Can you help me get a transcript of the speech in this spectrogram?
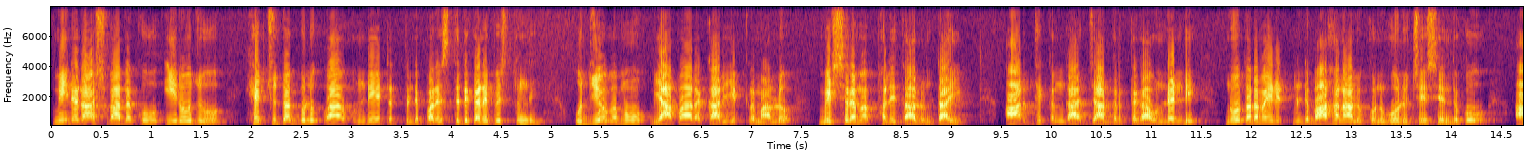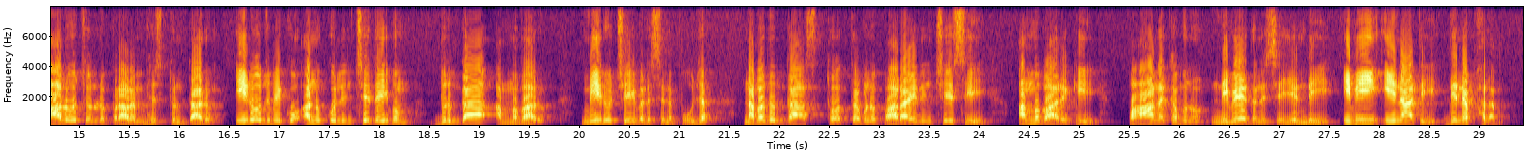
మీనరాశి వాళ్ళకు ఈరోజు హెచ్చుతగ్గులుగా ఉండేటటువంటి పరిస్థితి కనిపిస్తుంది. ఉద్యోగము వ్యాపార కార్యక్రమాల్లో మిశ్రమ ఫలితాలుంటాయి. ఆర్థికంగా జాగ్రత్తగా ఉండండి. నూతనమైనటువంటి వాహనాలు కొనుగోలు చేసేందుకు ఆలోచనలు ప్రారంభిస్తుంటారు. ఈరోజు మీకు అనుకూలించే దైవం దుర్గా అమ్మవారు. మీరు చేయవలసిన పూజ నవదుర్గా స్తోత్రమును పారాయణం చేసి అమ్మవారికి పానకమును నివేదన చేయండి. ఇవి ఈనాటి దినఫలం.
